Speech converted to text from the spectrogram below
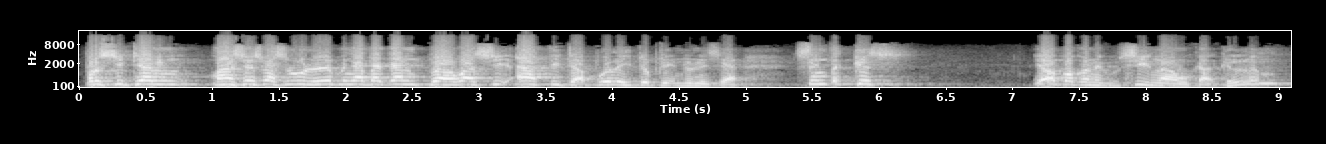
Presiden mahasiswa seluruh dunia menyatakan bahwa Syiah tidak boleh hidup di Indonesia. Sing tegas. Ya apa kan itu? Sinau gak gelem.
